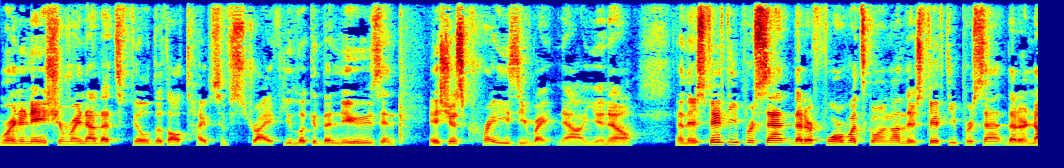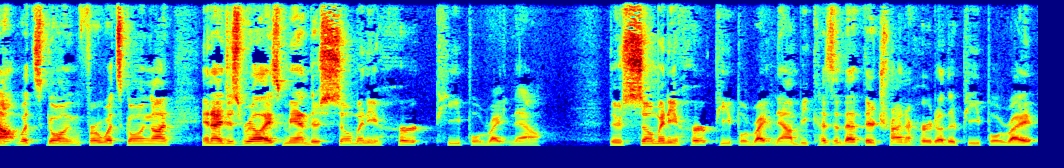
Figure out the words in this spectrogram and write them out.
We're in a nation right now that's filled with all types of strife. You look at the news and it's just crazy right now, you know? And there's 50% that are for what's going on, there's 50% that are not what's going for what's going on. And I just realized, man, there's so many hurt people right now. There's so many hurt people right now. Because of that, they're trying to hurt other people, right?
